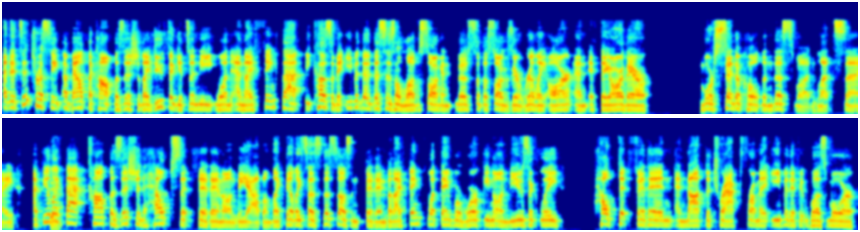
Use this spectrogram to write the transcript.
and it's interesting about the composition. I do think it's a neat one. And I think that because of it, even though this is a love song and most of the songs there really aren't, and if they are, they're more cynical than this one, let's say. I feel yeah. like that composition helps it fit in on the album. Like Billy says, this doesn't fit in, but I think what they were working on musically helped it fit in and not detract from it, even if it was more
